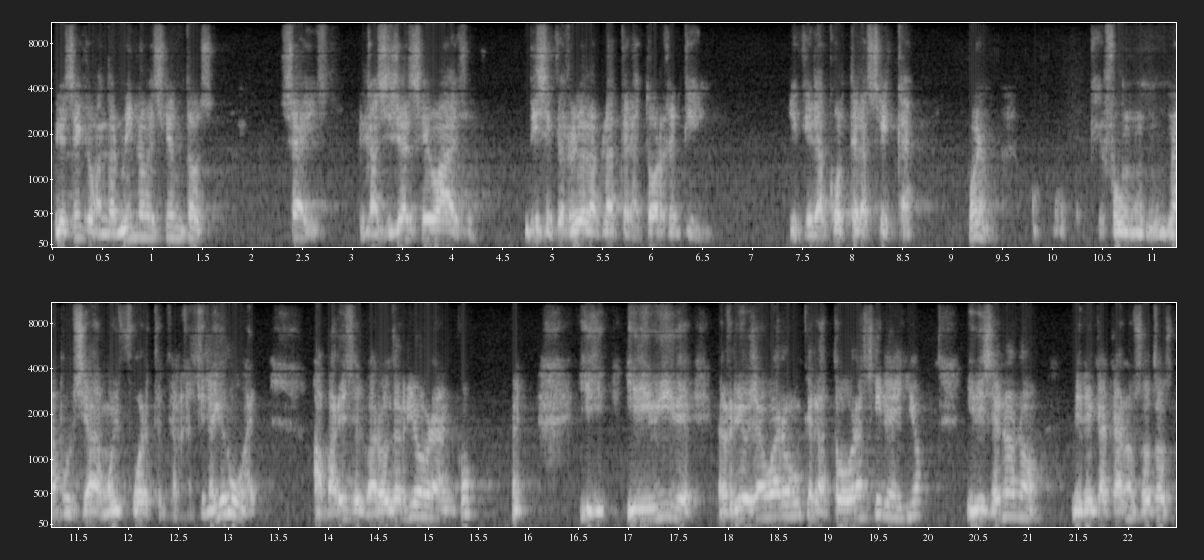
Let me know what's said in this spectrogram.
Fíjese que cuando en 1906 el canciller Ceballos dice que el Río de la Plata era todo argentino, y que la costa era seca, bueno, que fue una pulseada muy fuerte entre Argentina y Uruguay, aparece el varón de Río Branco y, divide el río Yaguarón, que era todo brasileño, y dice, no, no, miren que acá nosotros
